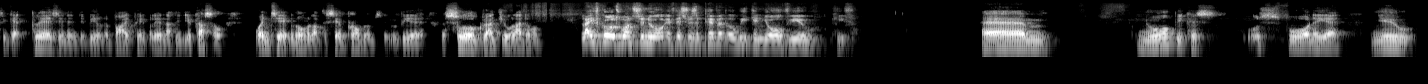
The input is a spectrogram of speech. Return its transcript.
to get players in and to be able to buy people in. I think Newcastle, when taken over, will have the same problems. It would be a, a slow, gradual add on. Life Goals wants to know if this was a pivotal week in your view, Keith. Um, no, because us four here knew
